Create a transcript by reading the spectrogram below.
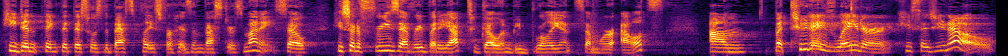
he didn't think that this was the best place for his investors' money. So he sort of frees everybody up to go and be brilliant somewhere else. Um, but two days later, he says, You know,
